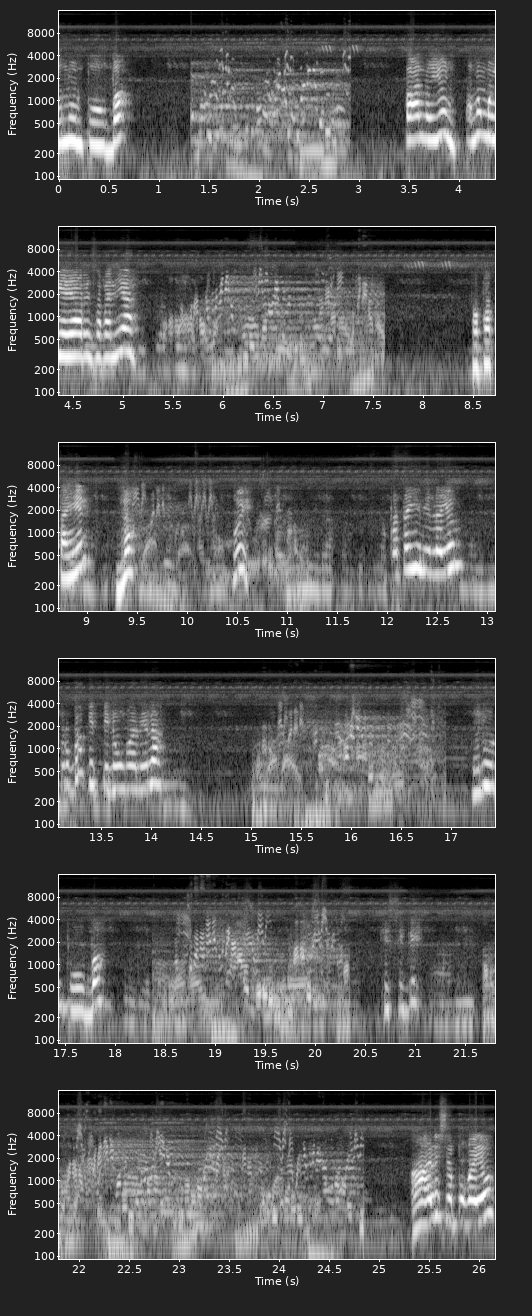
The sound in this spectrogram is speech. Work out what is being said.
Ganun po ba? Paano yun? Anong mangyayari sa kanya? Papatayin? Lah! Uy! Papatayin nila yun? Pero bakit kinuha nila? Ganun po ba? Okay, sige. Aalis na po kayo?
